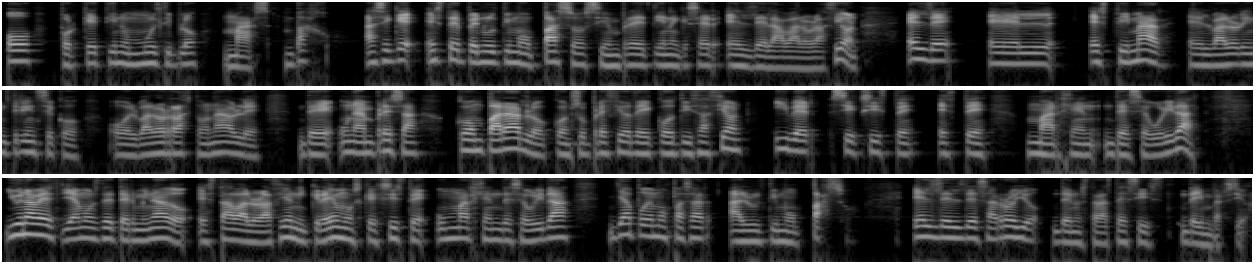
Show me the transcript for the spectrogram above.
o por qué tiene un múltiplo más bajo. Así que este penúltimo paso siempre tiene que ser el de la valoración, el de el estimar el valor intrínseco o el valor razonable de una empresa, compararlo con su precio de cotización y ver si existe este margen de seguridad. Y una vez ya hemos determinado esta valoración y creemos que existe un margen de seguridad, ya podemos pasar al último paso, el del desarrollo de nuestra tesis de inversión.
